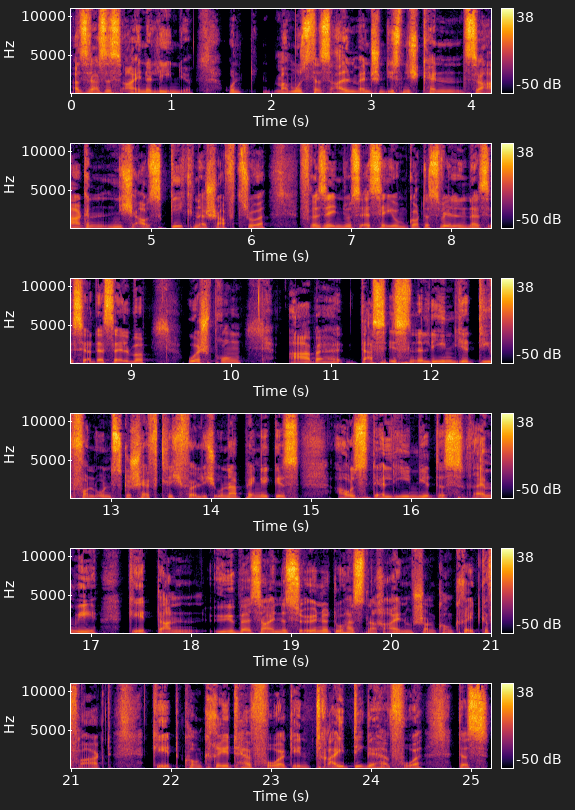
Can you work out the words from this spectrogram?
Also das ist eine Linie. Und man muss das allen Menschen, die es nicht kennen, sagen, nicht aus Gegnerschaft zur Fresenius SE, um Gottes Willen. Das ist ja derselbe Ursprung. Aber das ist eine Linie, die von uns geschäftlich völlig unabhängig ist. Aus der Linie des Remy geht dann über seine Söhne, du hast nach einem schon konkret gefragt, geht konkret hervor, gehen drei Dinge hervor. Das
